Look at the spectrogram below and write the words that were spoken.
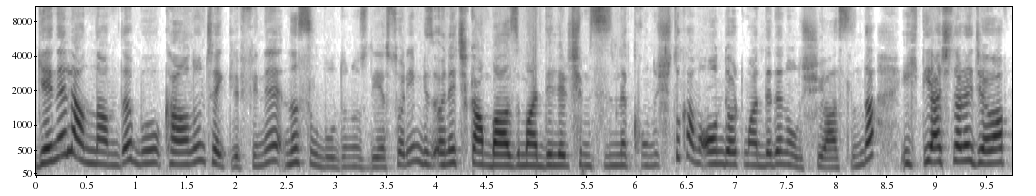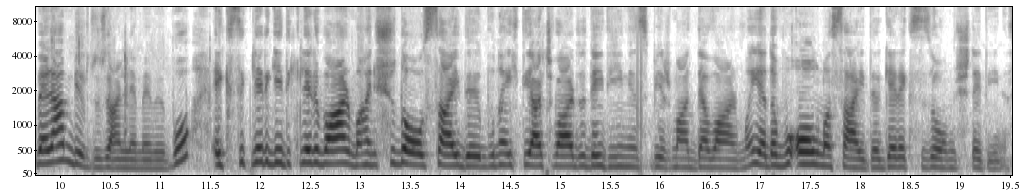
genel anlamda bu kanun teklifini nasıl buldunuz diye sorayım. Biz öne çıkan bazı maddeleri şimdi sizinle konuştuk ama 14 maddeden oluşuyor aslında. İhtiyaçlara cevap veren bir düzenleme mi bu? Eksikleri gedikleri var mı? Hani şu da olsaydı buna ihtiyaç vardı dediğiniz bir madde var mı? Ya da bu olmasaydı gereksiz olmuş dediğiniz.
